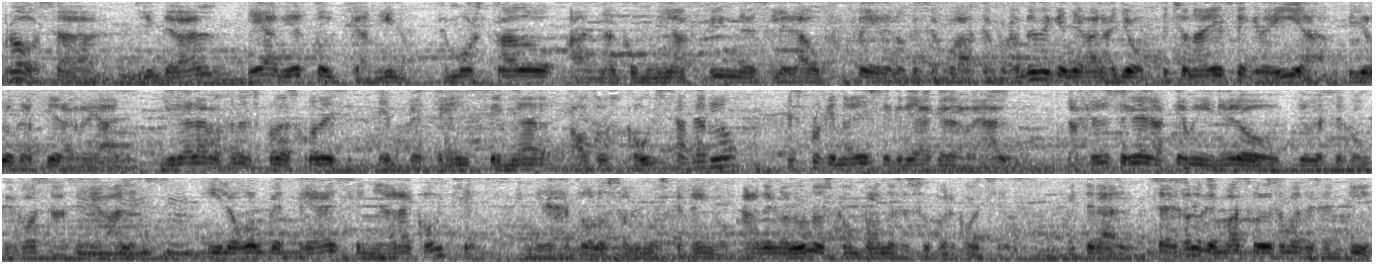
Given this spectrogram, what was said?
Bro, o sea, literal, he abierto el camino. He mostrado a la comunidad fitness, le he dado fe de lo que se puede hacer. Porque antes de que llegara yo, de hecho nadie se creía que yo lo que hacía era real. Y una de las razones por las cuales empecé a enseñar a otros coaches a hacerlo es porque nadie se creía que era real. La gente se creía que hacía mi dinero, yo que sé con qué cosas, ilegales. Y luego empecé a enseñar a coaches. Mira a todos los alumnos que tengo. Ahora tengo alumnos comprándose supercoches. Literal. O sea, eso es lo que más orgulloso me hace sentir.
